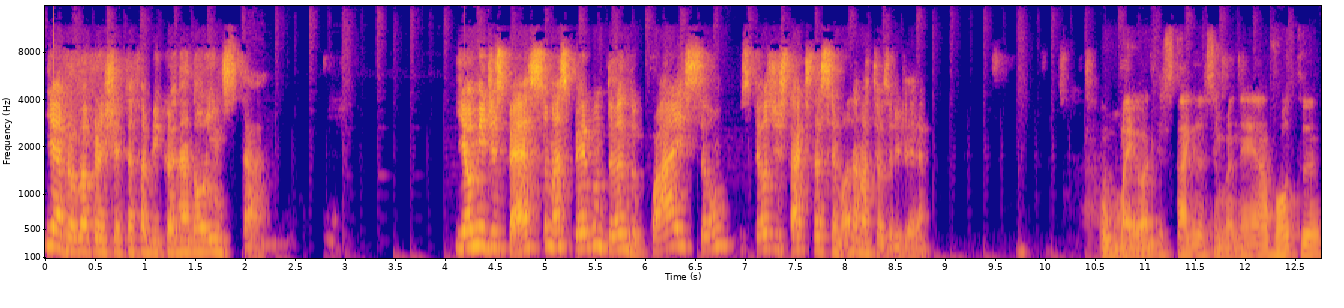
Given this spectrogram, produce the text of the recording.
e arroba Prancheta Fabicana no Insta. E eu me despeço, mas perguntando quais são os teus destaques da semana, Matheus Oliveira? O maior destaque da semana é a volta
